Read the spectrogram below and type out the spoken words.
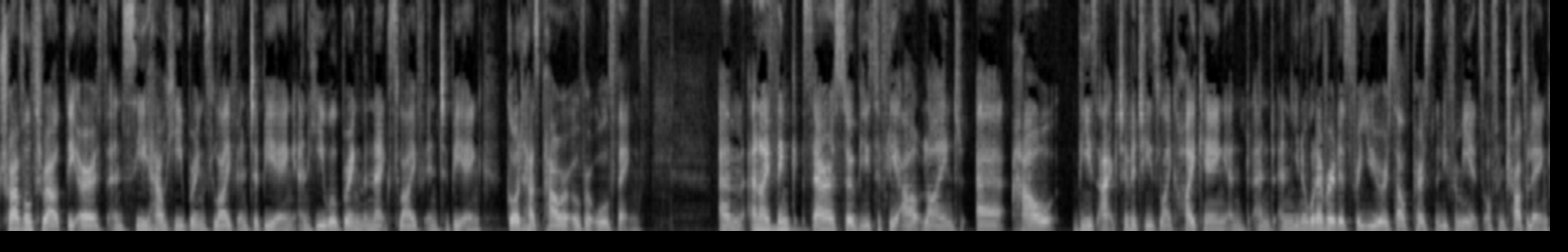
travel throughout the earth and see how He brings life into being, and He will bring the next life into being. God has power over all things. Um, and I think Sarah so beautifully outlined uh, how these activities like hiking and and and you know whatever it is for you yourself personally for me it's often traveling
